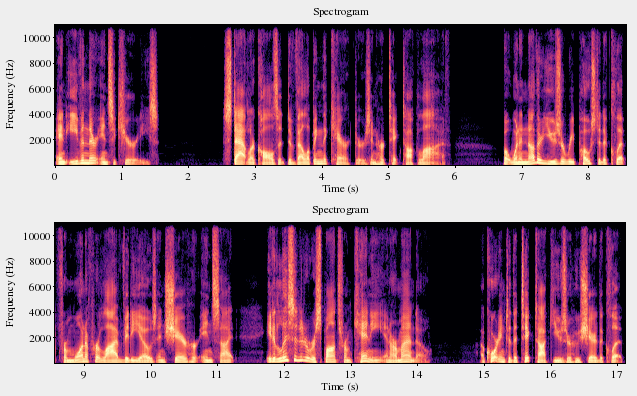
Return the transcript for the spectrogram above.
and even their insecurities. Statler calls it developing the characters in her TikTok Live. But when another user reposted a clip from one of her live videos and shared her insight, it elicited a response from Kenny and Armando. According to the TikTok user who shared the clip,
